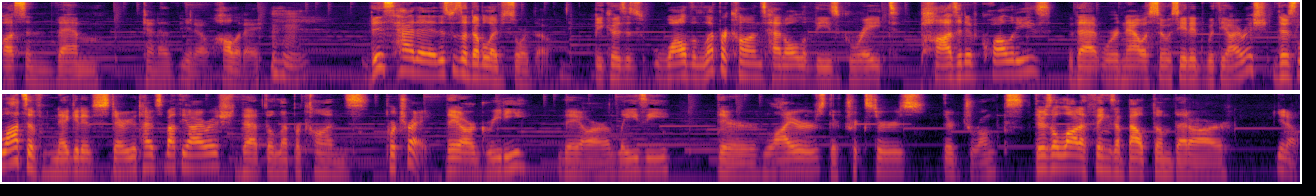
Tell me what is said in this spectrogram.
us and them kind of, you know, holiday. hmm This had a this was a double-edged sword though, because it's, while the leprechauns had all of these great positive qualities that were now associated with the Irish, there's lots of negative stereotypes about the Irish that the leprechauns portray. They are greedy, they are lazy, they're liars, they're tricksters, they're drunks. There's a lot of things about them that are, you know,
